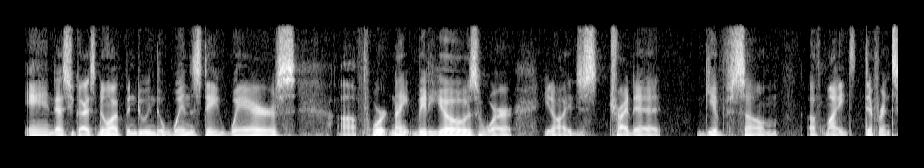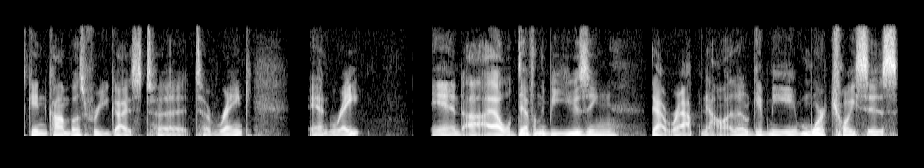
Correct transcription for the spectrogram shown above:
and as you guys know, I've been doing the Wednesday wears uh, Fortnite videos where you know I just try to give some of my different skin combos for you guys to to rank and rate. And uh, I will definitely be using that wrap now. That'll give me more choices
